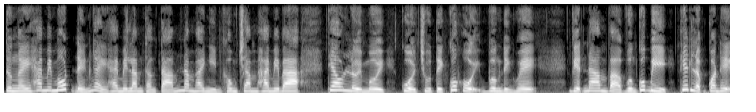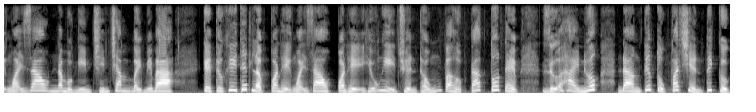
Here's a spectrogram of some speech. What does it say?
từ ngày 21 đến ngày 25 tháng 8 năm 2023, theo lời mời của Chủ tịch Quốc hội Vương Đình Huệ. Việt Nam và Vương quốc Bỉ thiết lập quan hệ ngoại giao năm 1973. Kể từ khi thiết lập quan hệ ngoại giao, quan hệ hữu nghị truyền thống và hợp tác tốt đẹp giữa hai nước đang tiếp tục phát triển tích cực.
